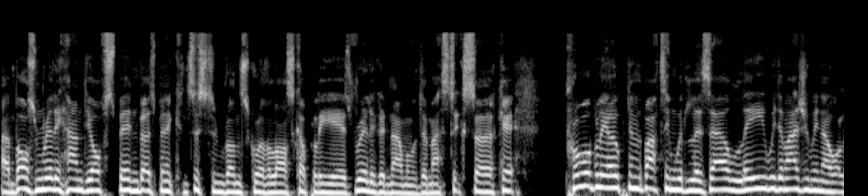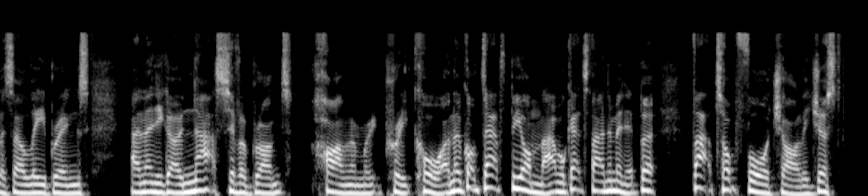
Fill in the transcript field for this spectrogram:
and Boston really handy off spin, but has been a consistent run scorer the last couple of years. Really good now on the domestic circuit. Probably opening the batting with Lizelle Lee. We'd imagine we know what Lizelle Lee brings. And then you go Nat Sciver-Brunt, Harmanpreet Kaur. And they've got depth beyond that. We'll get to that in a minute. But that top four, Charlie, just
